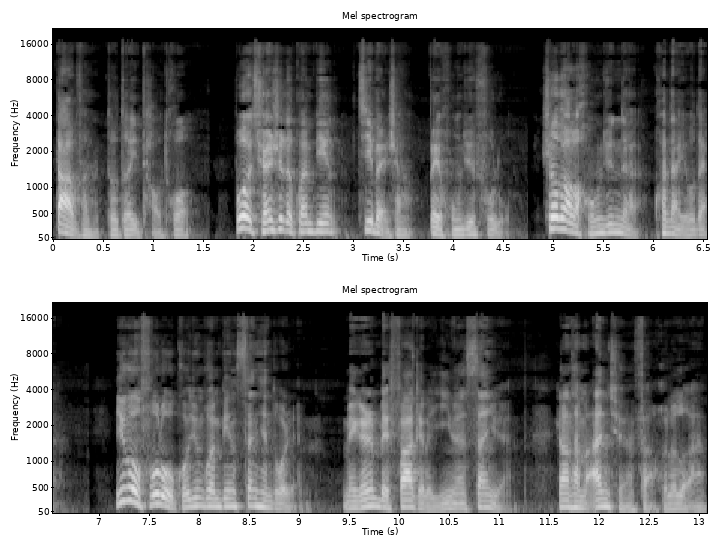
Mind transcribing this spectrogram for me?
大部分都得以逃脱，不过全师的官兵基本上被红军俘虏。受到了红军的宽大优待，一共俘虏国军官兵三千多人，每个人被发给了银元三元，让他们安全返回了乐安。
